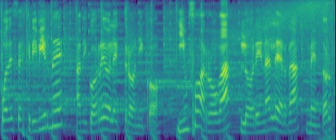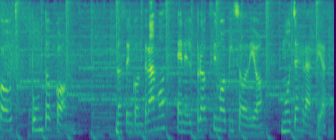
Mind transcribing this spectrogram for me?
puedes escribirme a mi correo electrónico info arroba. Nos encontramos en el próximo episodio. Muchas gracias.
